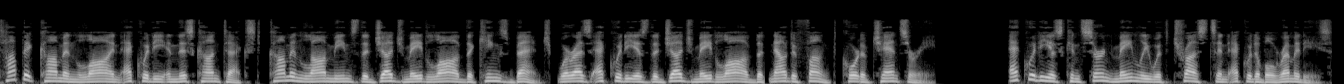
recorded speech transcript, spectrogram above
Topic common law and equity In this context, common law means the judge-made law of the King's Bench, whereas equity is the judge-made law of the now defunct Court of Chancery. Equity is concerned mainly with trusts and equitable remedies.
